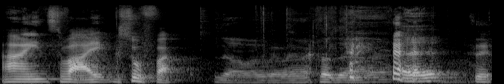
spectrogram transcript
Heinz, Zwei, Gsuffa No, è una cosa... È, sì.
